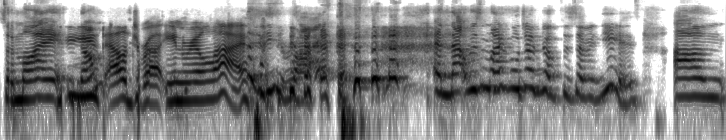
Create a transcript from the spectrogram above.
So my you num- algebra in real life. right. and that was my full time job for seven years. Um,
